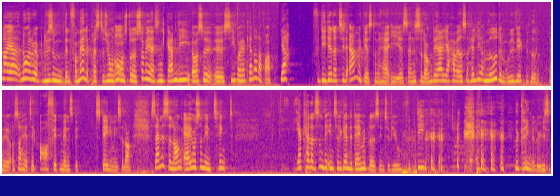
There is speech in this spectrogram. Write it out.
når jeg, nu er du ligesom den formelle præstation mm. overstået, så vil jeg sådan gerne lige også øh, sige, hvor jeg kender dig fra. Ja. Fordi det, der tit er med gæsterne her i uh, Sande Salon, det er, at jeg har været så heldig at møde dem ude i virkeligheden. Øh, og så har jeg tænkt, åh, fedt menneske, skal ind i min salon. Sande Salon er jo sådan en tænkt... Jeg kalder det sådan det intelligente damebladets interview, fordi nu griner Louise.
